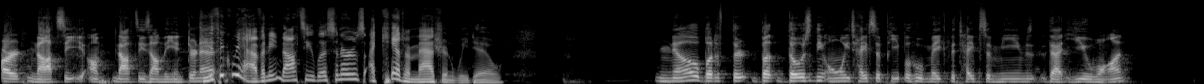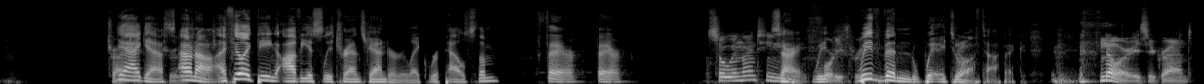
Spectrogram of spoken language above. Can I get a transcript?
are Nazi um, Nazis on the internet. Do you think we have any Nazi listeners? I can't imagine we do. No, but if they're but those are the only types of people who make the types of memes that you want. Tragic, yeah, I guess. truly I don't know. tragic. I feel like being obviously transgender like repels them. Fair, fair. So in Sorry, we, 1943, we've been way too No. off topic. no worries, you're grand.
